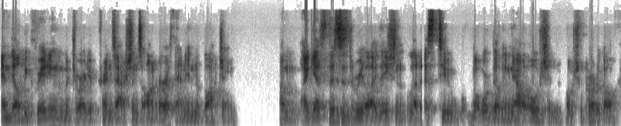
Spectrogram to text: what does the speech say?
and they'll be creating the majority of transactions on Earth and in the blockchain. Um, I guess this is the realization that led us to what we're building now, Ocean, Ocean Protocol.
